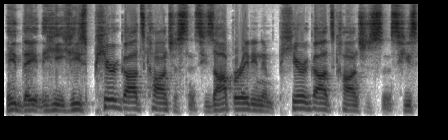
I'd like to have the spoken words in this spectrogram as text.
He, they, he, he's pure God's consciousness. He's operating in pure God's consciousness. He's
